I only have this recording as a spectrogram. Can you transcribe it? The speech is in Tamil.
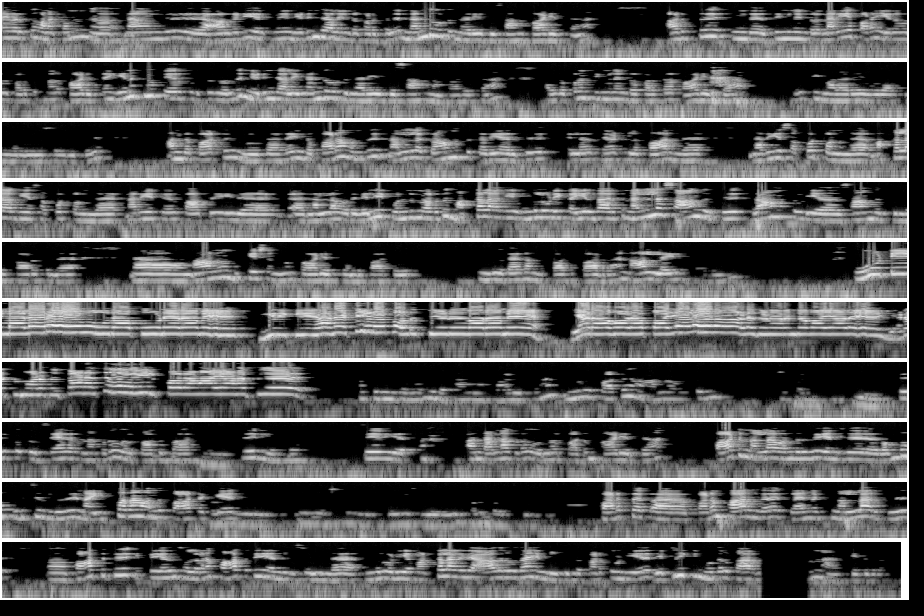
அனைவருக்கும் வணக்கம். நான் வந்து ஆல்ரெடி ஏற்கனவே நெடுஞ்சாலைன்ற படத்துல நண்டூர் நிறைய சாங் பாடியிருக்கேன். அடுத்து இந்த சிங்கிள்ன்ற நிறைய படம் இருபது படத்துக்கு மேல பாடியிருக்கேன். எனக்கும் பேர் கொடுத்தது வந்து நெடுஞ்சாலை நண்டூர் நிறைய சாங் நான் பாடியிருக்கேன். அதுக்கப்புறம் சிங்கிள்ன்ற படத்துல பாடியிருக்கேன். ஊட்டி மலரே ஊராட்சி சொல்லிட்டு. அந்த பாட்டு உங்களுக்காக. இந்த படம் வந்து நல்ல கிராமத்து கதையா இருக்கு. எல்லாரும் தேட்டர்ல பாருங்க. நிறைய சப்போர்ட் பண்ணுங்க. மக்களாகிய சப்போர்ட் பண்ணுங்க. நிறைய பேர் பார்த்து இதை நல்ல ஒரு வெளியே கொண்டு வர்றது மக்களாகிய உங்களுடைய கையில் தான் இருக்கு. நல்ல சாங் இருக்கு. கிராமத்துடைய சாங் இருக்கு இந்த பாடத்துல. நானும் முகேஷ் அண்ணனும் பாடியிருக்கேன் அந்த பாட்டு. உங்களுக்காக அந்த பாட்டு பாடுறேன். நாலு லைன் ஊட்டி மலரே ஊதா பூநேரமே இறுக்கி அணைத்திட நான் பாடியிருக்கேன் இன்னொரு பாட்டு அண்ணாவுக்கு திருப்பத்தூர் சேகரண்ணா கூட ஒரு பாட்டு பா சேவியர் சேவியர். அந்த அண்ணா கூட ஒரு இன்னொரு பாட்டும் பாடியிருக்கேன். பாட்டு நல்லா வந்திருக்கு. எனக்கு ரொம்ப பிடிச்சிருந்தது. நான் இப்பதான் வந்து பாட்டை கேட்டு படத்தை படம் பாருங்க. கிளைமேக்ஸ் நல்லா இருக்கு. பார்த்துட்டு இப்ப எதுவும் சொல்ல வேணாம். பார்த்துட்டு எங்களுக்கு சொல்லுங்க. உங்களுடைய மக்களுடைய ஆதரவு தான் எங்களுக்கு இந்த படத்தினுடைய வெற்றிக்கு முதல் காரணம். நான் கேட்டுக்கிறேன்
